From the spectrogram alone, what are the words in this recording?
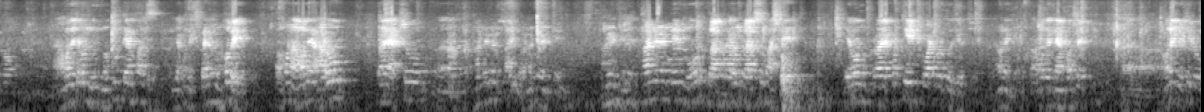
এবং আমাদের যখন নতুন ক্যাম্পাস যখন এক্সপেরিমেন্ট হবে তখন আমাদের আরও প্রায় একশো হান্ড্রেড ফাইভ হান্ড্রেড আরও ক্লাসরুম আসে এবং প্রায় ফোর্টি এইট কোয়ার্টার তৈরি হচ্ছে। অনেক, আমাদের ক্যাম্পাসে অনেক বেশি লোক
